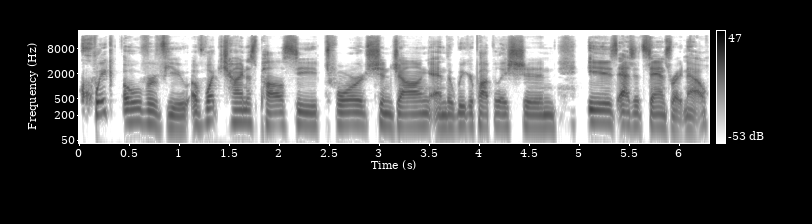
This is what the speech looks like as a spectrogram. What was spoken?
quick overview of what China's policy towards Xinjiang and the Uyghur population is as it stands right now?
